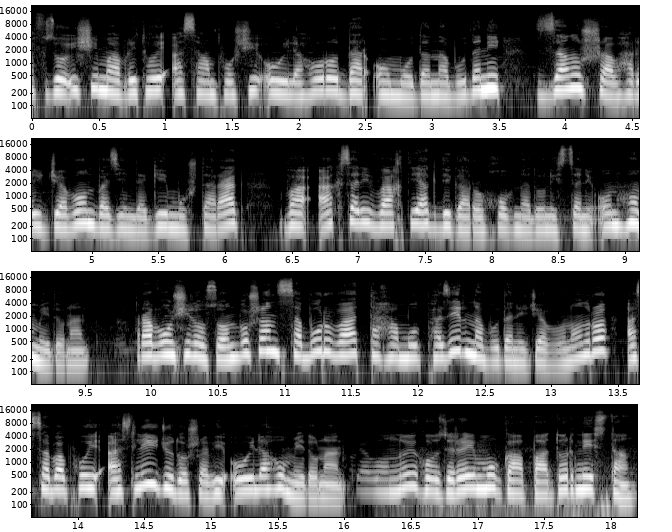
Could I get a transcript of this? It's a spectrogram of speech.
афзоиши мавридҳои аз ҳампошии оилаҳоро дар омода набудани зану шавҳари ҷавон ба зиндагии муштарак ва аксари вақт якдигарро хоб надонистани онҳо медонанд. равоншиносон бошанд сабур ва таҳаммулпазир набудани ҷавононро аз сабабҳои аслии ҷудошавии оилаҳо медонанд. ҷавонои ҳозираи мо гапбадор нестанд.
